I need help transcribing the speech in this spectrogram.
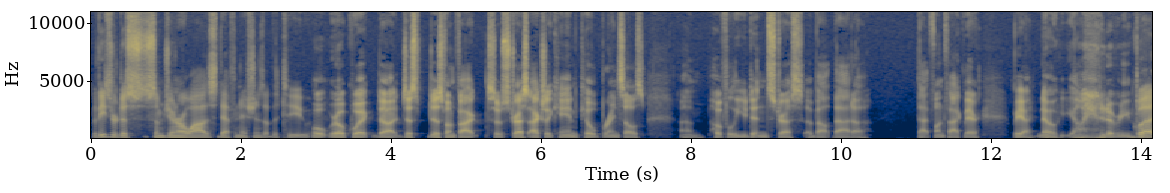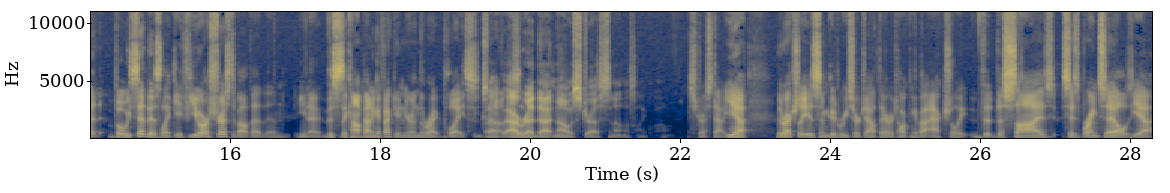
but these are just some generalized definitions of the two. Well, real quick, uh, just just fun fact. So stress actually can kill brain cells. Um, hopefully, you didn't stress about that uh, that fun fact there. But yeah, no, I'll hand it over to you. Corbin. But but we said this like if you are stressed about that, then you know this is a compounding effect, and you're in the right place. exactly, Uh, I so- read that and I was stressed, and I was like, well, stressed out. Yeah, there actually is some good research out there talking about actually the the size it says brain cells, yeah,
